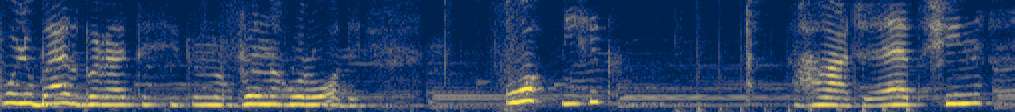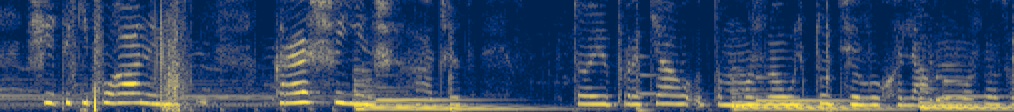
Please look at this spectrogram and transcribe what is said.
полюбе збирати ці ну, винагороди. О, міфік. Гаджет. Ще й, ще й такий поганий. Краще інший гаджет. То і протяг, там можна ульту цілу халявну можна за.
